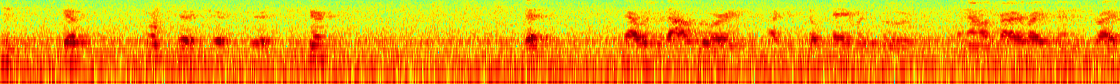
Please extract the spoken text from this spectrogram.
Hmm. Good. Come on. Good, good, good. Here. Sit. That was without luring. I can still pay with food. And now I'll try a right finish, right?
